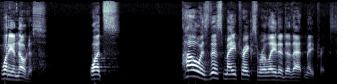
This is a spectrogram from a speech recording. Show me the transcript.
what do you notice? What's, how is this matrix related to that matrix?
